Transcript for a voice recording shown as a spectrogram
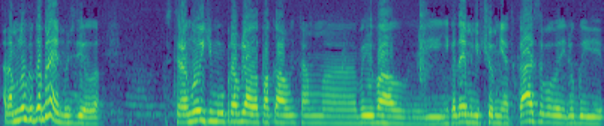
она много добра ему сделала страной ему управляла, пока он там э, воевал, и никогда ему ни в чем не отказывала, и любые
